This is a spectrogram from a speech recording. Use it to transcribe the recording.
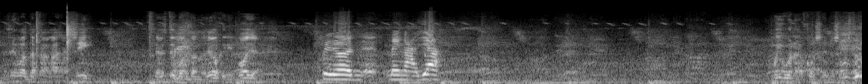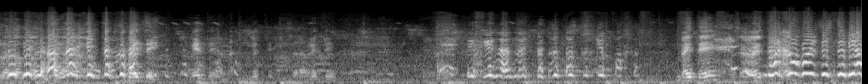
No hace falta hagas así. Ya lo estoy contando yo, gilipollas. Pero eh, venga, ya. Muy buena, José. Nos hemos. Vete, vete, anda, vete. O sea, vete. Es que no, no estás. Vete, o sea, vete. Está como si estuviera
